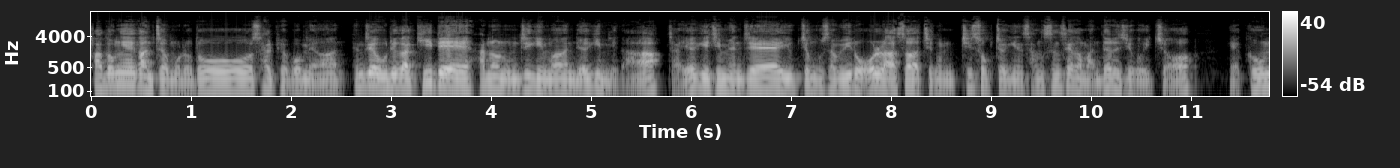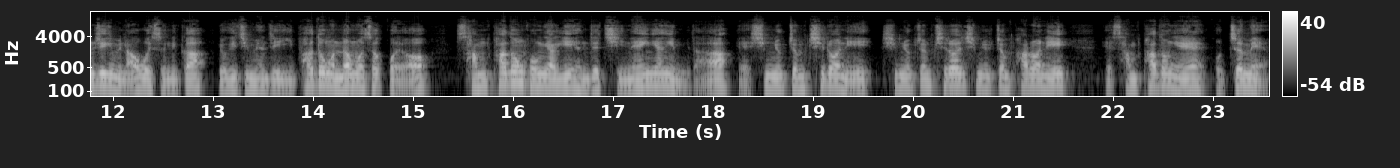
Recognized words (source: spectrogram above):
파동의 관점으로도 살펴보면 현재 우리가 기대하는 움직임은 여기입니다. 자, 여기 지금 현재 6.93 위로 올라서 지금 지속적인 상승세가 만들어지고 있죠. 예, 그 움직임이 나오고 있으니까 여기 지금 현재 2파동은 넘어섰고요. 3파동 공략이 현재 진행형입니다. 예, 16.7원이 16.7원, 16.8원이 예, 3파동의 고점이에요.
